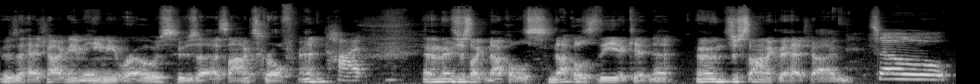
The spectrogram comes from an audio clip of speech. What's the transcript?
there's a hedgehog named Amy Rose, who's uh, Sonic's girlfriend, Hot. and then there's just like Knuckles, Knuckles the echidna, and then just Sonic the Hedgehog. So,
